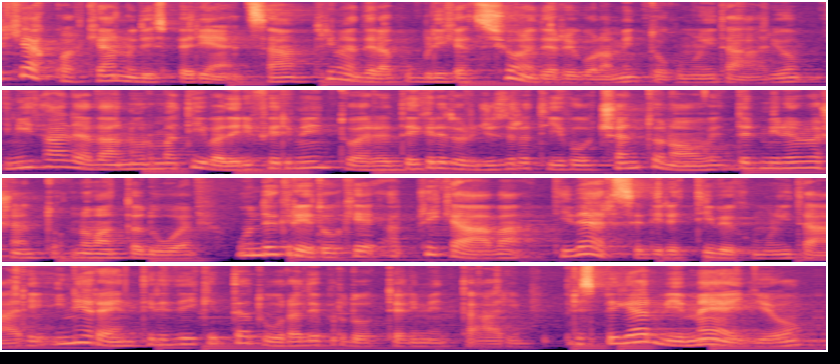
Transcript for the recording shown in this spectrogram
Per chi ha qualche anno di esperienza, prima della pubblicazione del regolamento comunitario, in Italia la normativa di riferimento era il decreto legislativo 109 del 1992, un decreto che applicava diverse direttive comunitarie inerenti all'etichettatura dei prodotti alimentari. Per spiegarvi meglio,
